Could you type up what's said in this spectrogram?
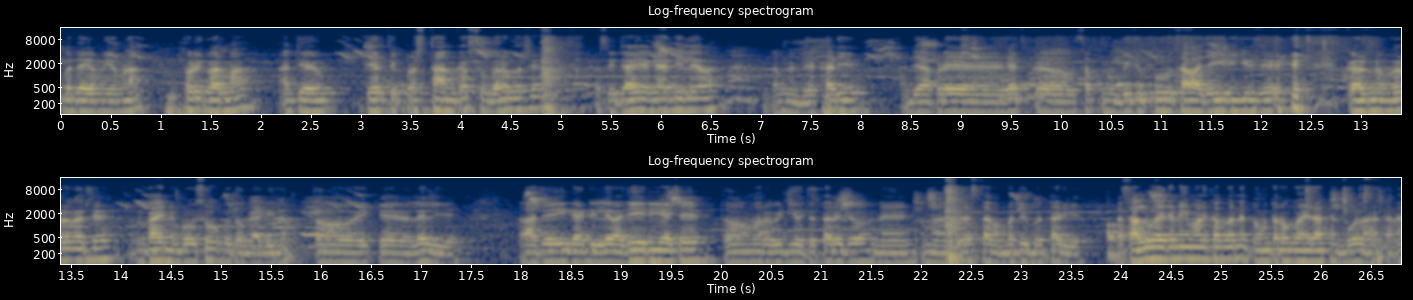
બધા અમે હમણાં થોડીક વારમાં આથી ઘેરથી પ્રસ્થાન કરશું, બરાબર છે? પછી જઈએ ગાડી લેવા. તમને દેખાડીએ. આજે આપણે એક સપનું બીજું પૂરું થવા જઈ રહ્યું છે. ઘરનું, બરાબર છે? ભાઈને બહુ શોખ હતો ગાડીનો, તો એ કે લઈ લઈએ. તો આજે એ ગાડી લેવા જઈ રહ્યા છે, તો અમારો વીડિયો જોતા રહેજો અને અમે રસ્તામાં બધું બતાડીએ. આ ચાલુ હોય કે નહીં, મને ખબર નથી, પણ હું તો રોગો રાખીને બોલા હતા ને.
